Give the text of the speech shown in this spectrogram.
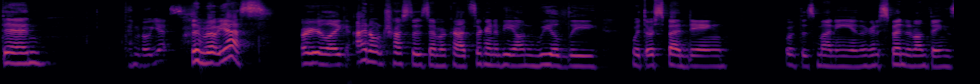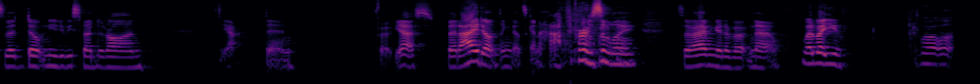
Then then vote yes. then vote yes. Or you're like, I don't trust those Democrats. They're going to be unwieldy with their spending, with this money, and they're going to spend it on things that don't need to be spent it on. Yeah. Then vote yes. But I don't think that's going to happen personally. so I'm going to vote no. What about you? Well,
